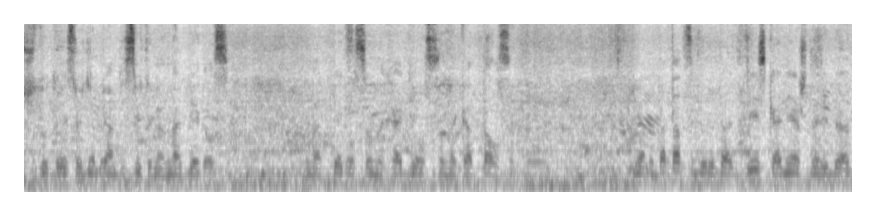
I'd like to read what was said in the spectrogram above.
что-то я сегодня прям действительно набегался. Набегался, находился, накатался. Нет, ну кататься, говорю, да, здесь, конечно, ребят,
